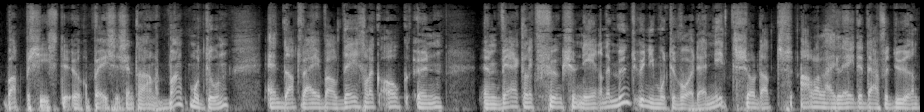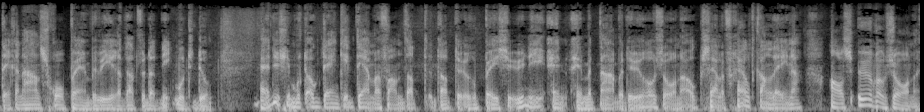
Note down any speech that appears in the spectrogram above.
wat precies de Europese Centrale Bank moet doen en dat wij wel degelijk ook een een werkelijk functionerende muntunie moeten worden. En niet zodat allerlei leden daar voortdurend tegenaan schoppen en beweren dat we dat niet moeten doen dus je moet ook denken in termen van dat, dat de Europese Unie en, en met name de eurozone ook zelf geld kan lenen als eurozone.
